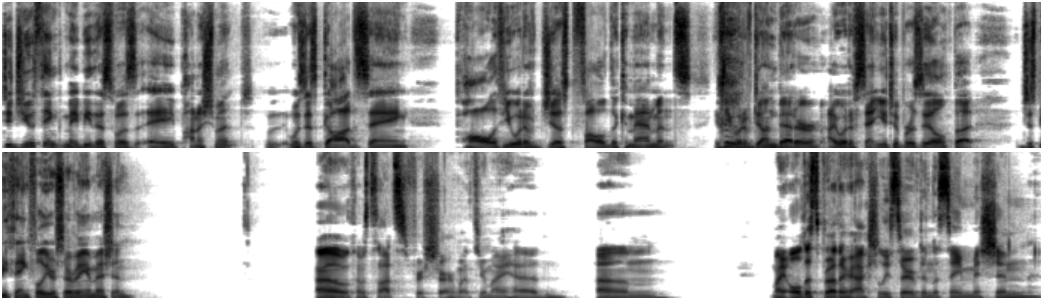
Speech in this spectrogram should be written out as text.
Did you think maybe this was a punishment? Was this God saying, Paul, if you would have just followed the commandments, if you would have done better, I would have sent you to Brazil, but just be thankful you're serving a mission? Oh, those thoughts for sure went through my head. Um, my oldest brother actually served in the same mission,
